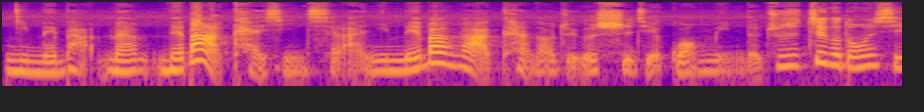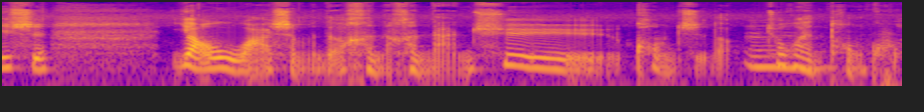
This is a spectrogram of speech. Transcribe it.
你没办法没没办法开心起来，你没办法看到这个世界光明的，就是这个东西是药物啊什么的很很难去控制的，就会很痛苦。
